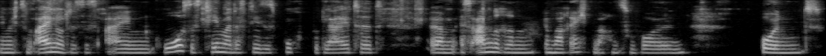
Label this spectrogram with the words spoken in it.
nämlich zum einen, und das ist ein großes Thema, das dieses Buch begleitet, ähm, es anderen immer recht machen zu wollen. Und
